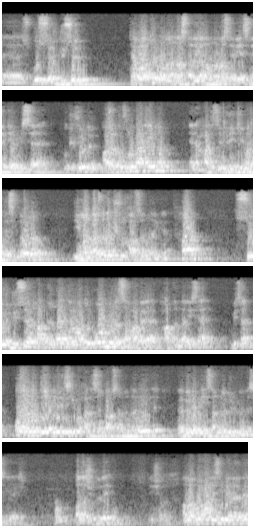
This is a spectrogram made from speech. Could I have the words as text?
e, bu sövgüsü tevatür olan nasları yalanlama seviyesine gelmişse bu küfürdür. Hazır kufrun bana iman. Yani hadisin birinci maddesinde olan imandan sonra küfür kapsamına girer. Ha sövgüsü hakkında tevatür olmayan sahabe hakkında ise misal o zaman diyebiliriz ki bu hadisin kapsamında değildir ve böyle bir insanın öldürülmemesi gerekir. Anlaşıldı değil mi? İnşallah. Ama bu hadisi genelde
